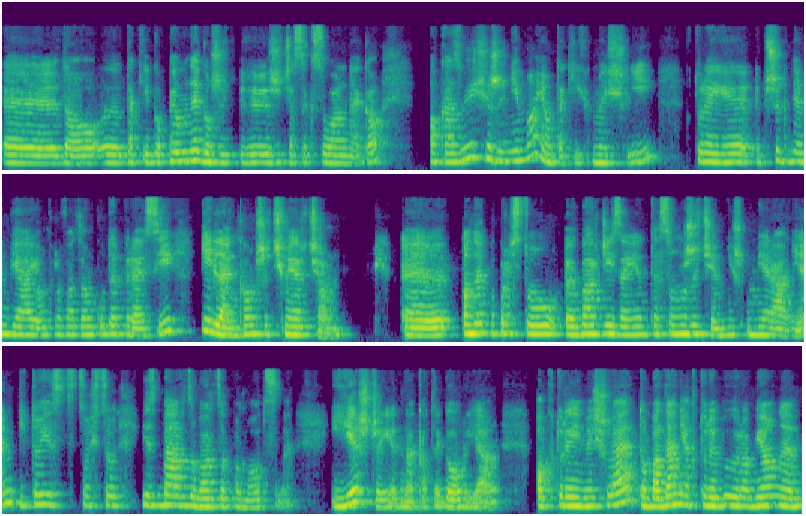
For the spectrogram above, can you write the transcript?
e, do e, takiego pełnego ży życia seksualnego, okazuje się, że nie mają takich myśli, które je przygnębiają, prowadzą ku depresji i lękom przed śmiercią. E, One po prostu e, bardziej zajęte są życiem niż umieraniem, i to jest coś, co jest bardzo, bardzo pomocne. I jeszcze jedna kategoria, o której myślę, to badania, które były robione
